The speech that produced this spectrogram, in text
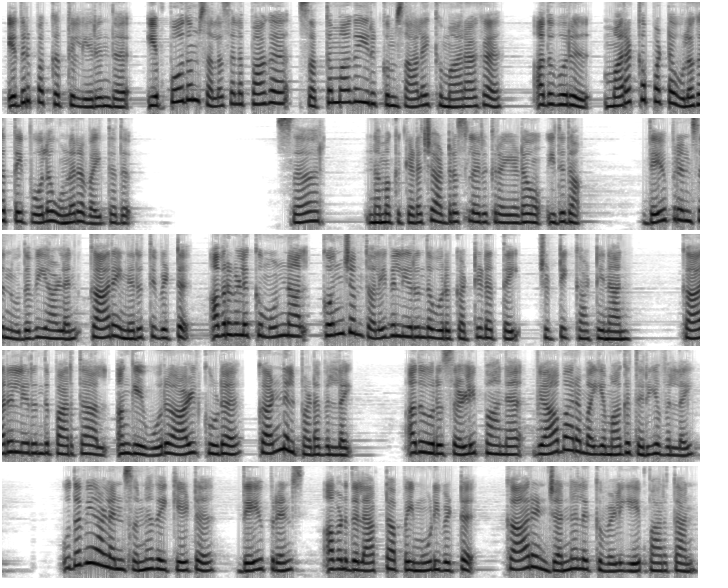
எதிர்பக்கத்தில் இருந்த எப்போதும் சலசலப்பாக சத்தமாக இருக்கும் சாலைக்கு மாறாக அது ஒரு மறக்கப்பட்ட உலகத்தைப் போல உணர வைத்தது. சார் நமக்கு கிடைச்ச அட்ரஸ்ல இருக்கிற இடம் இதுதான். தேவ்பிரன்சன் உதவியாளன் காரை நிறுத்திவிட்டு அவர்களுக்கு முன்னால் கொஞ்சம் தொலைவில் இருந்த ஒரு கட்டிடத்தை சுட்டிக்காட்டினான். காரில் இருந்து பார்த்தால் அங்கே ஒரு ஆள் கூட கண்ணில் படவில்லை. அது ஒரு செழிப்பான வியாபார மையமாக தெரியவில்லை. உதவியாளன் சொன்னதை கேட்டு தேவ் பிரின்ஸ் அவனது லேப்டாப்பை மூடிவிட்டு காரின் ஜன்னலுக்கு வெளியே பார்த்தான்.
